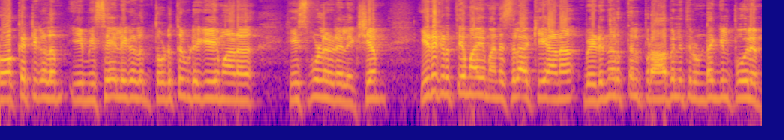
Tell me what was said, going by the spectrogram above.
റോക്കറ്റുകളും ഈ മിസൈലുകളും തൊടുത്തുവിടുകയുമാണ് ഹിസ്ബുള്ളയുടെ ലക്ഷ്യം. ഇത് കൃത്യമായി മനസ്സിലാക്കിയാണ് വെടിനിർത്തൽ പ്രാബല്യത്തിലുണ്ടെങ്കിൽ പോലും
